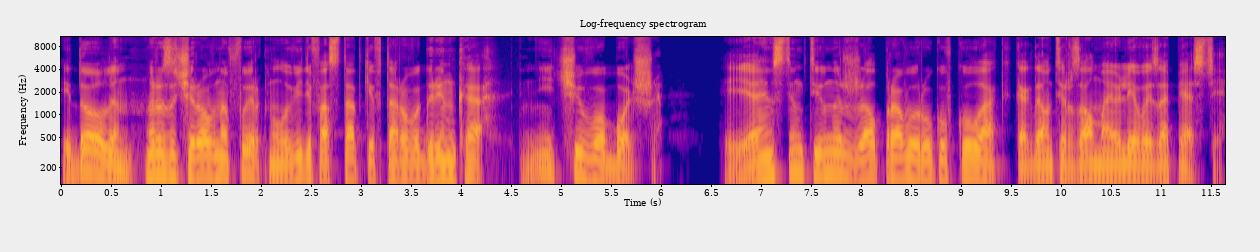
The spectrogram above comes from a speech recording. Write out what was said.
и Доулин разочарованно фыркнул, увидев остатки второго гренка. Ничего больше. Я инстинктивно сжал правую руку в кулак, когда он терзал моё левое запястье.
